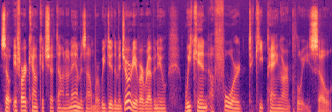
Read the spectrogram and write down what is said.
So if our account gets shut down on Amazon, where we do the majority of our revenue, we can afford to keep paying our employees. So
